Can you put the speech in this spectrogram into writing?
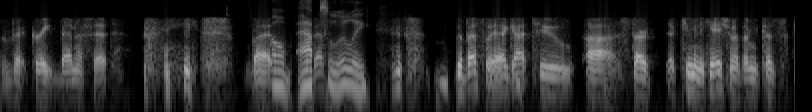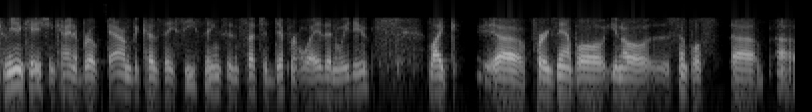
a great benefit. but oh, absolutely. The best, the best way I got to uh, start a communication with them because communication kind of broke down because they see things in such a different way than we do. Like, uh, for example, you know, the simple uh, uh,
